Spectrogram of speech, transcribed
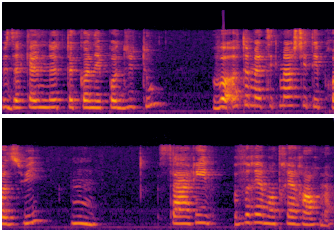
veut dire qu'elle ne te connaît pas du tout, va automatiquement acheter tes produits. Hmm, ça arrive vraiment très rarement.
